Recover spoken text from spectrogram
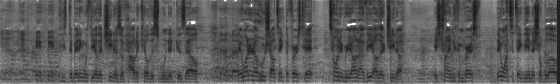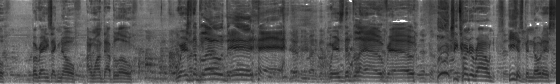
Yeah, man. He's debating with the other cheetahs of how to kill this wounded gazelle. They want to know who shall take the first hit. Tonibriana, the other cheetah, is trying to converse. They want to take the initial blow. But Randy's like, no, I want that blow. Where's the blow, dude? Definitely about to get a Where's the blow, bro? she turned around. He has been noticed.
